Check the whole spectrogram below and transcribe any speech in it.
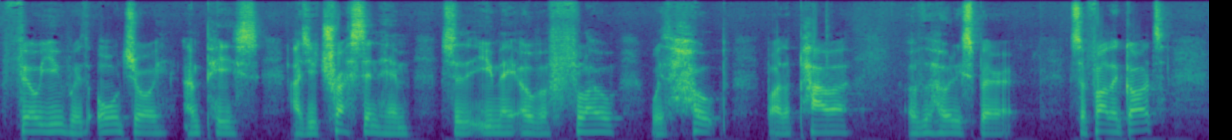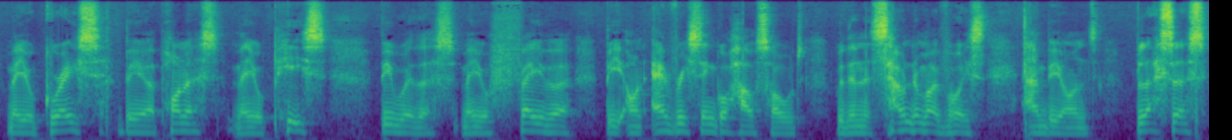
fill you with all joy and peace as you trust in Him, so that you may overflow with hope by the power of the Holy Spirit." So, Father God, may your grace be upon us. May your peace be with us. May your favor be on every single household within the sound of my voice and beyond. Bless us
